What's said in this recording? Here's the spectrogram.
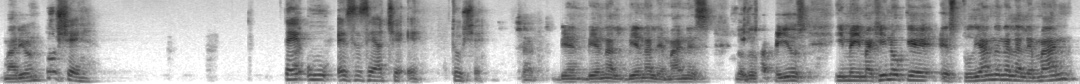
Marion? Tusche. T-U-S-C-H-E. Tusche. O sea, bien, bien, bien alemanes los dos apellidos. Y me imagino que estudiando en el alemán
